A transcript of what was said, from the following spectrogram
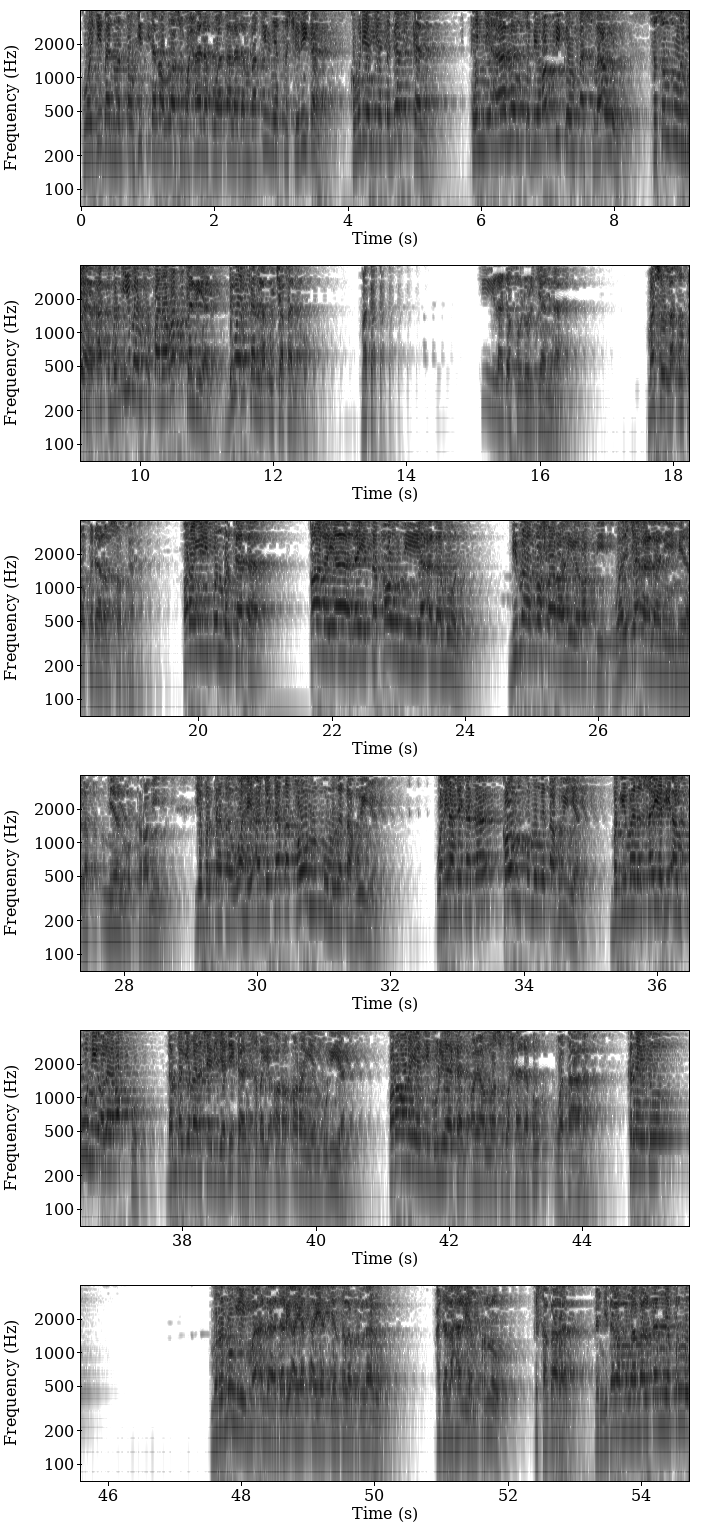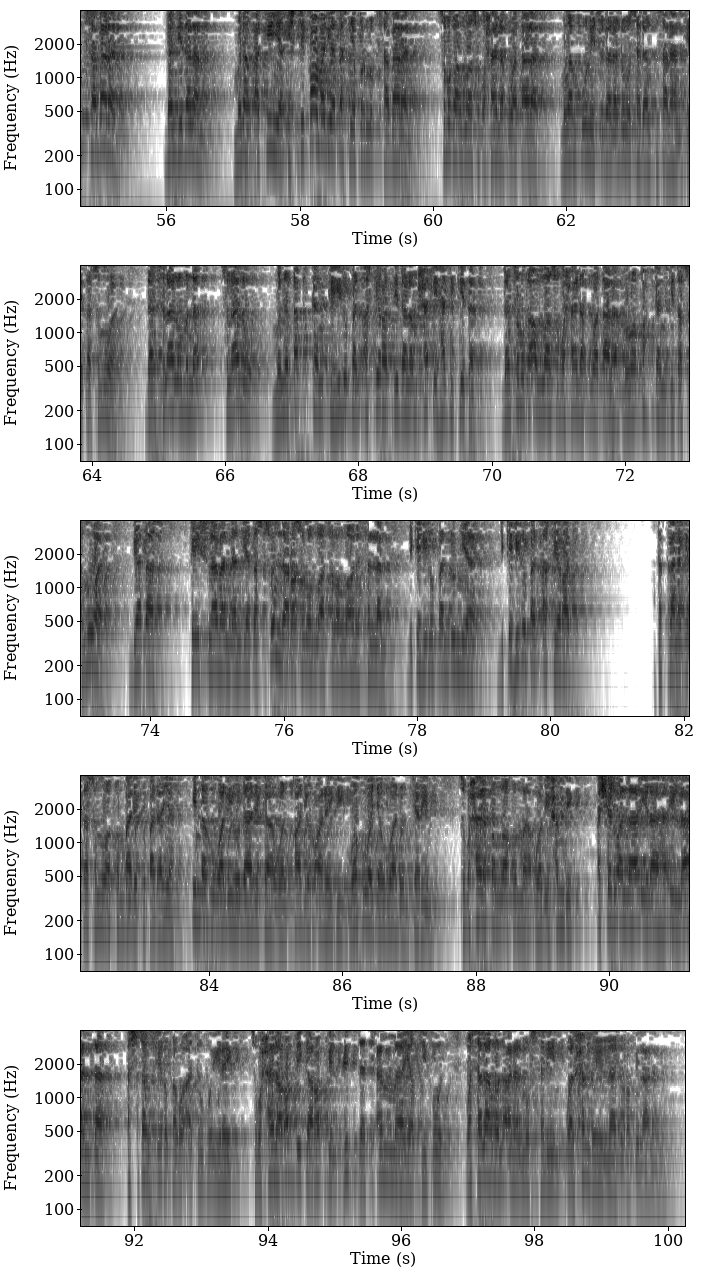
kewajiban mentauhidkan Allah Subhanahu wa taala dan batilnya kesyirikan. Kemudian dia tegaskan, "Inni amantu bi rabbikum fasma'un." Sesungguhnya aku beriman kepada Rabb kalian. Dengarkanlah ucapanku. Maka kila dakhulul jannah. Masuklah engkau ke dalam surga. Orang ini pun berkata, Qala ya laita qaumi ya'lamun bima ghafara li rabbi wa ja'alani minal mukramin. Ia berkata, wahai andai kata kaumku mengetahuinya. Wahai andai kata kaumku mengetahuinya, bagaimana saya diampuni oleh Rabbku dan bagaimana saya dijadikan sebagai orang-orang yang mulia, orang-orang yang dimuliakan oleh Allah Subhanahu wa taala. Karena itu merenungi makna dari ayat-ayat yang telah berlalu adalah hal yang perlu kesabaran dan di dalam mengamalkannya perlu kesabaran dan di dalam menampakinya istiqamah di atasnya perlu kesabaran. Semoga Allah Subhanahu wa taala mengampuni segala dosa dan kesalahan kita semua dan selalu mena selalu menetapkan kehidupan akhirat di dalam hati-hati kita dan semoga Allah Subhanahu wa taala mengokohkan kita semua di atas keislaman dan di atas sunnah Rasulullah sallallahu alaihi wasallam di kehidupan dunia, di kehidupan akhirat. Tatkala kita semua kembali kepadanya. Innahu waliyyu dzalika wal qadiru alaihi wa huwa jawadun karim. سبحانك اللهم وبحمدك أشهد أن لا إله إلا أنت أستغفرك وأتوب إليك سبحان ربك رب العزة أما يصفون وسلام على المرسلين والحمد لله رب العالمين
